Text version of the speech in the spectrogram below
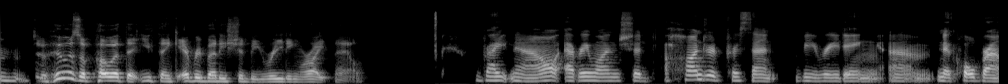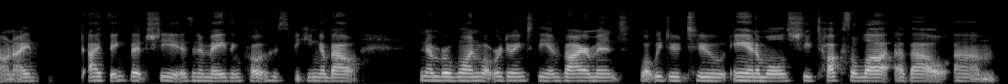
mm-hmm. so who is a poet that you think everybody should be reading right now? Right now everyone should 100% be reading um, nickole brown. I i think that she is an amazing poet who's speaking about number one what we're doing to the environment what we do to animals. She talks a lot about um,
